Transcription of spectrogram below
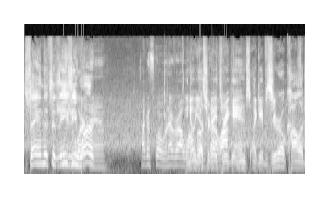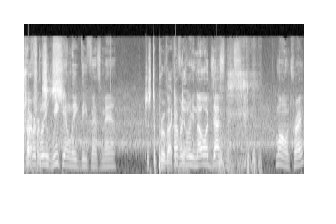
saying this is easy, easy work. work. I can score whenever I want. You know, bro. yesterday, three in. games, I gave zero college Cover references. three weekend league defense, man. Just to prove I Cover could do three, it. no adjustments. Come on, Trey.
